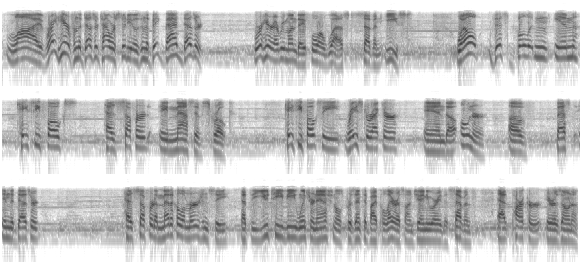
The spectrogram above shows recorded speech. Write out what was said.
Live, right here from the Desert Tower Studios in the Big Bad Desert. We're here every Monday, 4 West, 7 East. Well, this bulletin in Casey Folks has suffered a massive stroke. Casey Folks, the race director and uh, owner of Best in the Desert, has suffered a medical emergency at the UTV Winter Nationals presented by Polaris on January the 7th at Parker, Arizona.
